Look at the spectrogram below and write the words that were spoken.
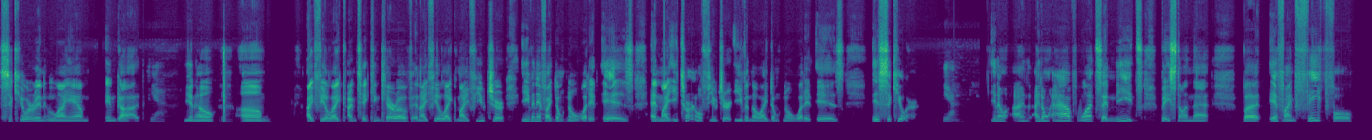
secure in who I am in God. Yeah. You know, um, I feel like I'm taken care of and I feel like my future, even if I don't know what it is, and my eternal future, even though I don't know what it is, is secure. Yeah. You know, I, I don't have wants and needs based on that. But if I'm faithful,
